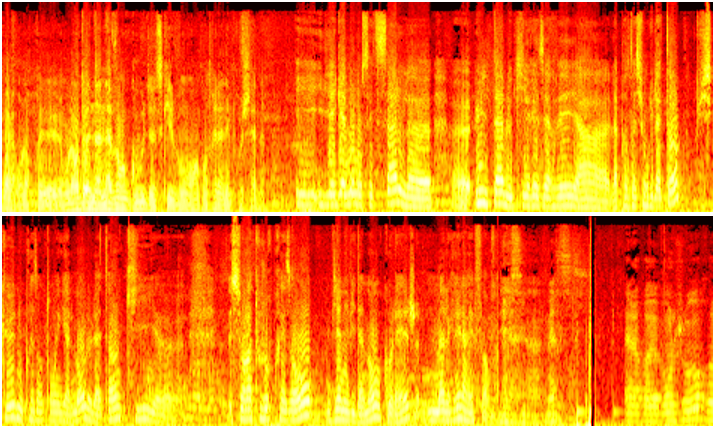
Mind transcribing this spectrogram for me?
Voilà, on leur donne un avant-goût de ce qu'ils vont rencontrer l'année prochaine. Et il y a également dans cette salle euh, euh, une table qui est réservée à la présentation du latin, puisque nous présentons également le latin qui euh, sera toujours présent, bien évidemment, au collège, malgré la réforme. Merci. merci. Alors bonjour,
